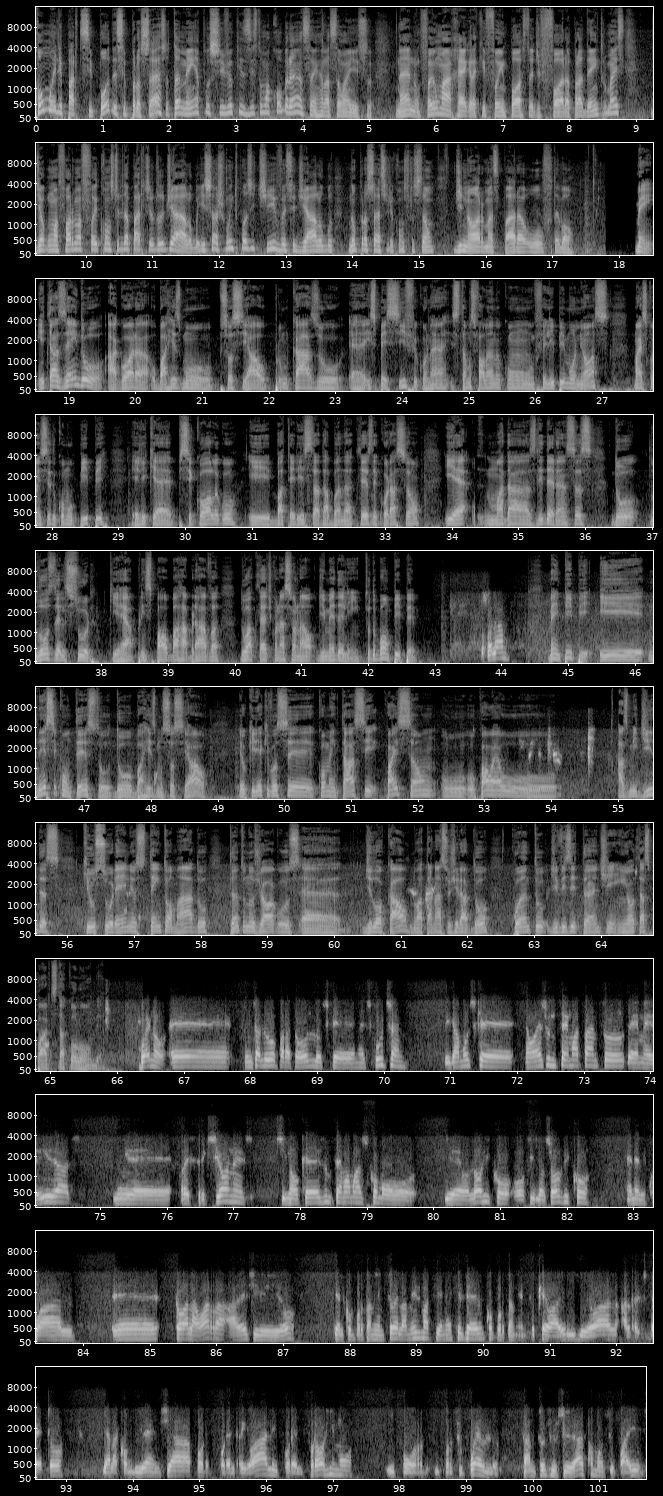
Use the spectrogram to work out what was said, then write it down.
como ele participou desse processo, também é possível que exista uma cobrança em relação a isso. Né? Não foi uma regra que foi imposta de fora para dentro, mas de alguma forma foi construída a partir do diálogo. Isso eu acho muito positivo, esse diálogo no processo de construção de normas para o futebol. Bem, e trazendo agora o barrismo social para um caso é, específico, né? Estamos falando com Felipe Munhoz, mais conhecido como Pipe, ele que é psicólogo e baterista da banda Tes de Coração e é uma das lideranças do Los del Sur, que é a principal barra brava do Atlético Nacional de Medellín. Tudo bom, Pipe? Olá, Bem, Pipe, e nesse contexto do barrismo social, eu queria que você comentasse quais são o, o qual é o as medidas que os surênios têm tomado tanto nos jogos é, de local no Atanásio Girardot quanto de visitante em outras partes da Colômbia. Bueno, eh, un saludo para todos los que me escuchan. Digamos que no es un tema tanto de medidas ni de restricciones, sino que es un tema más como ideológico o filosófico en el cual eh, toda la barra ha decidido que el comportamiento de la misma tiene que ser un comportamiento que va dirigido al, al respeto y a la convivencia por, por el rival y por el prójimo y por, y por su pueblo tanto su ciudad como su país.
